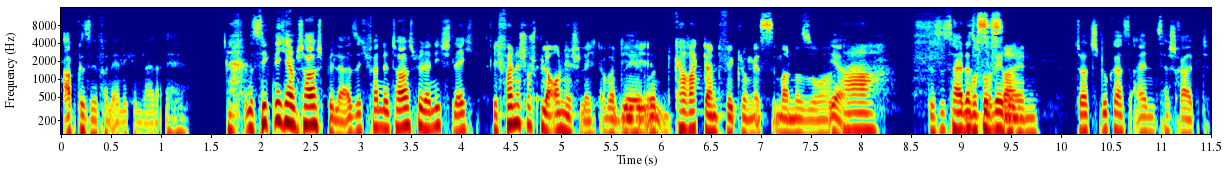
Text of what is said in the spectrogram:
abgesehen von Anakin leider. Äh. Und es liegt nicht am Schauspieler. Also ich fand den Schauspieler nicht schlecht. Ich fand den Schauspieler auch nicht schlecht, aber die Nee, Charakterentwicklung ist immer nur so, Ja. ah, Das ist halt das Problem, das sein. George Lucas einen zerschreibt.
